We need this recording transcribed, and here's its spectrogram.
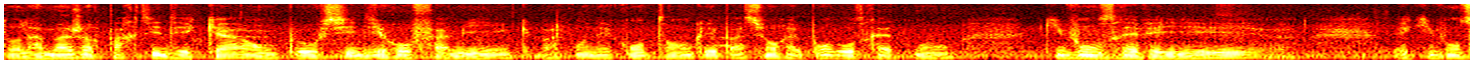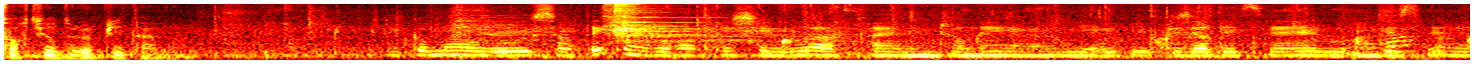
dans la majeure partie des cas, on peut aussi dire aux familles bah, qu'on est content, que les patients répondent au traitement, qu'ils vont se réveiller et qu'ils vont sortir de l'hôpital. Et comment vous vous sentez quand vous rentrez chez vous après une journée euh, où il y a eu plusieurs décès ou un décès euh,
